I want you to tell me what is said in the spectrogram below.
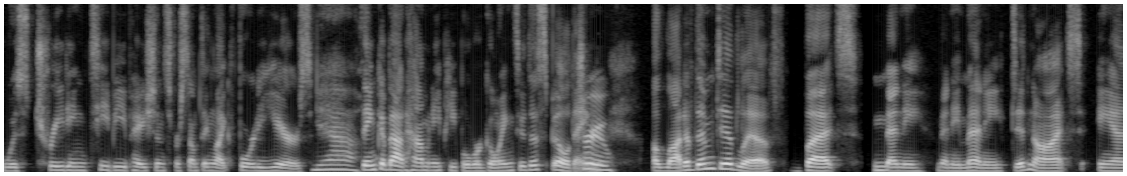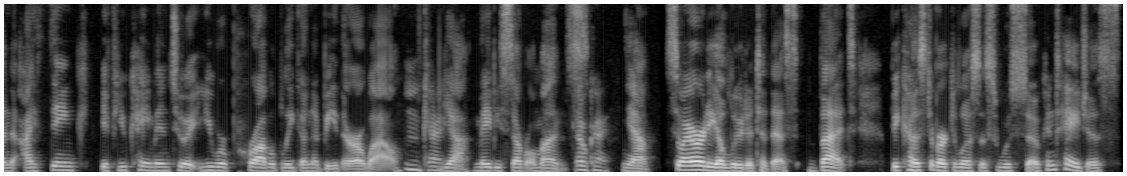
was treating TB patients for something like 40 years, Yeah. think about how many people were going through this building. True. A lot of them did live, but many, many, many did not. And I think if you came into it, you were probably going to be there a while. Okay. Yeah, maybe several months. Okay. Yeah. So I already alluded to this, but because tuberculosis was so contagious,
